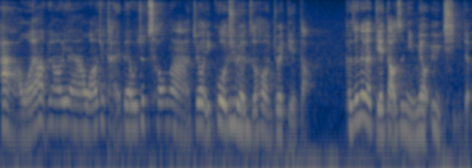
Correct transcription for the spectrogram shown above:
啊，我要表演啊，我要去台北，我就冲啊。结果一过去了之后，你就会跌倒。可是那个跌倒是你没有预期的，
